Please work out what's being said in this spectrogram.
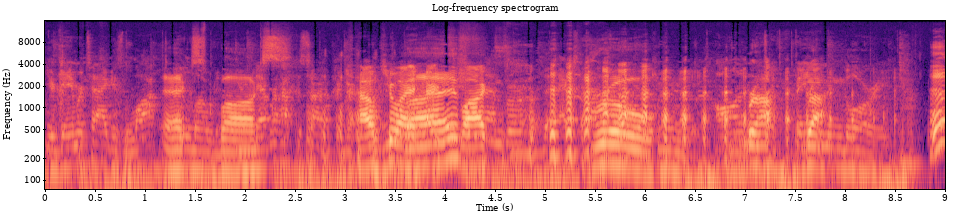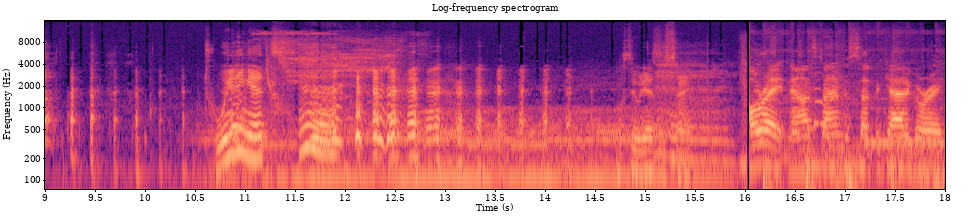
your gamer tag is locked and loaded. You never Xbox have to sign up again. How do You I are Xbox? member of the Xbox Bro. community. On Bruh, to fame bruh. and glory. tweeting it? we'll see what he has to say. All right, now it's time to set the category.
